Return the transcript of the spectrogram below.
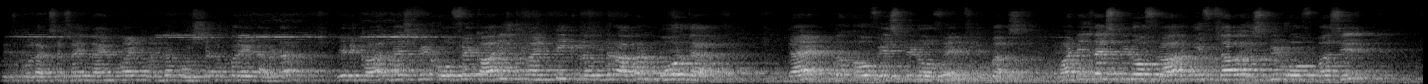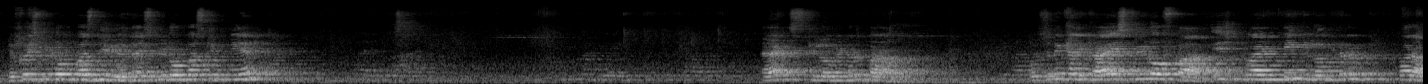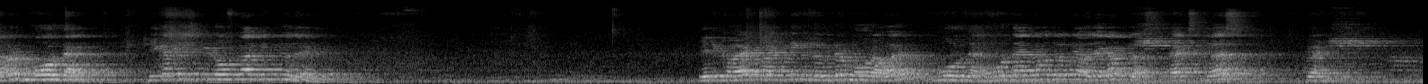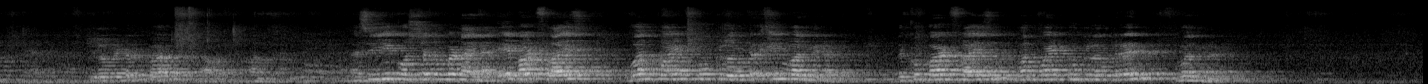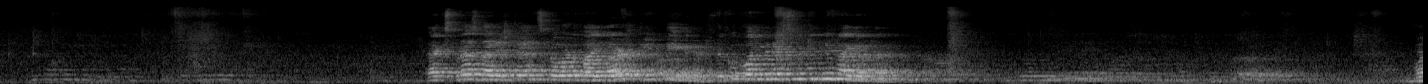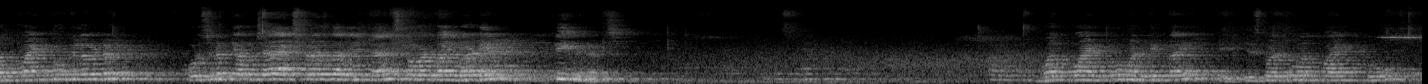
School exercise 9.1 का question number 8 है बेटा। ये लिखा the speed of a car is 20 kilometre hour more than that the of a speed of a bus what is the speed of car if the speed of bus is देखो speed of bus दी हुई है the speed of बस कितनी है? X kilometre per hour उसने क्या लिखा है? Speed of car is 20 kilometre per hour more than ठीक है तो स्पीड ऑफ़ कार कितनी हो जाएगी? ये लिखा है 20 kilometre more hour more than more than का मतलब क्या हो जाएगा? Plus x plus 20 kilometre per hour ऐसे ये क्वेश्चन नंबर नाइन है। A bird flies 1.2 kilometre in one minute देखो bird flies 1.2 kilometre in 1 minute express the distance covered by bird in T minutes देखो 1 मिनट्स में कितनी fly करता है? One two kilometre. और उसने क्या पूछा है? Express the distance covered by bird in T minutes 1.2 multiply t is equal to 1.2 t kilo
